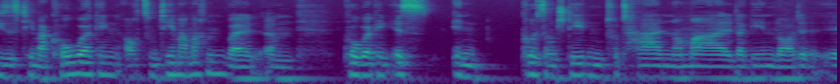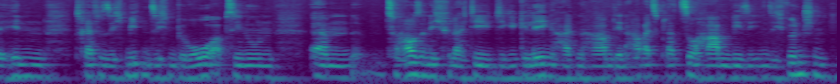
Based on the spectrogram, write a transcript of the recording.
dieses Thema Coworking auch zum Thema machen, weil ähm, Coworking ist in größeren Städten total normal. Da gehen Leute äh, hin, treffen sich, mieten sich ein Büro, ob sie nun ähm, zu Hause nicht vielleicht die, die Gelegenheiten haben, den Arbeitsplatz so haben, wie sie ihn sich wünschen.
